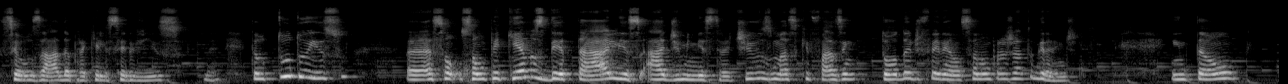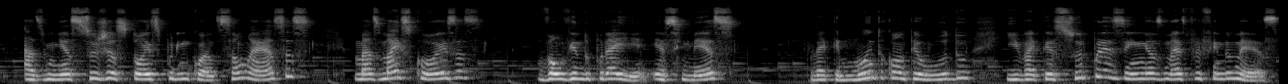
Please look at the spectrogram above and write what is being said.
ser usada para aquele serviço. Né? Então, tudo isso uh, são, são pequenos detalhes administrativos, mas que fazem toda a diferença num projeto grande. Então, as minhas sugestões por enquanto são essas, mas mais coisas vão vindo por aí. Esse mês vai ter muito conteúdo e vai ter surpresinhas mais para o fim do mês.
